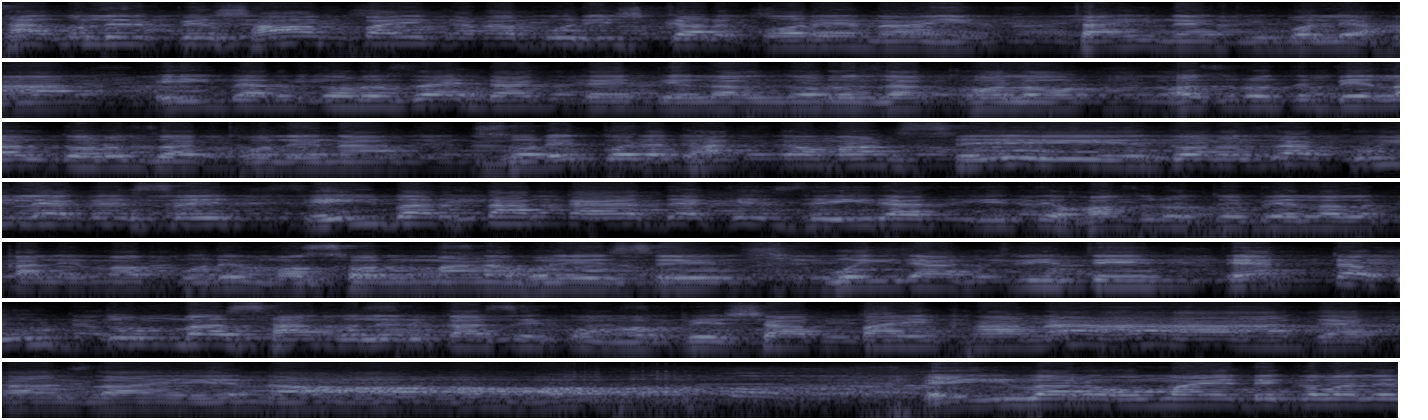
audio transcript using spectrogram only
ছাগলের পেশাব পায়খানা পরিষ্কার করে নাই। তাই নাকি বলে হ্যাঁ এইবার দরজায় ডাক দেয়, বেলাল দরজা খোলো। হযরত বেলাল দরজা খোলে না। জোরে করে ধাক্কা মারছে, দরজা খুইলা গেছে। এইবার তাকায় দেখে যেই রাত্রিতে হজরত বেলাল কালেমা পড়ে মুসলমান হয়েছে, ওই রাত্রিতে একটা উর্দুম্বা ছাগলের কাছে কোনো পেশাব পায়খানা দেখা যায় না। এইবার ওমায় ডেকে বলে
